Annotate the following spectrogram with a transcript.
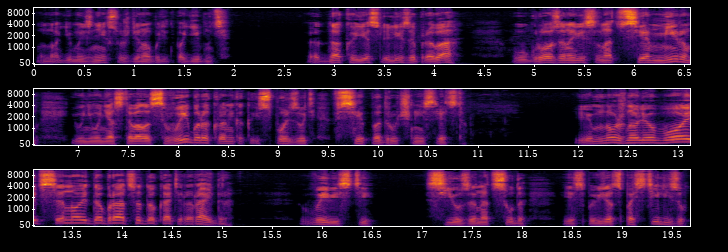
Многим из них суждено будет погибнуть. Однако, если Лиза права, угроза нависла над всем миром, и у него не оставалось выбора, кроме как использовать все подручные средства. Им нужно любой ценой добраться до катера Райдера, вывести Сьюзен отсюда, если повезет спасти Лизу.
